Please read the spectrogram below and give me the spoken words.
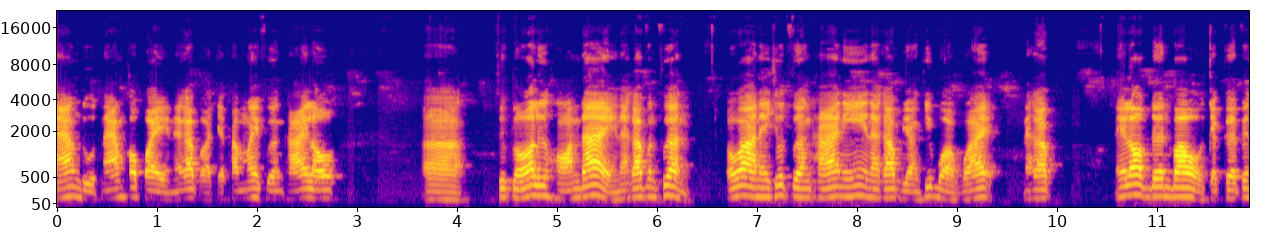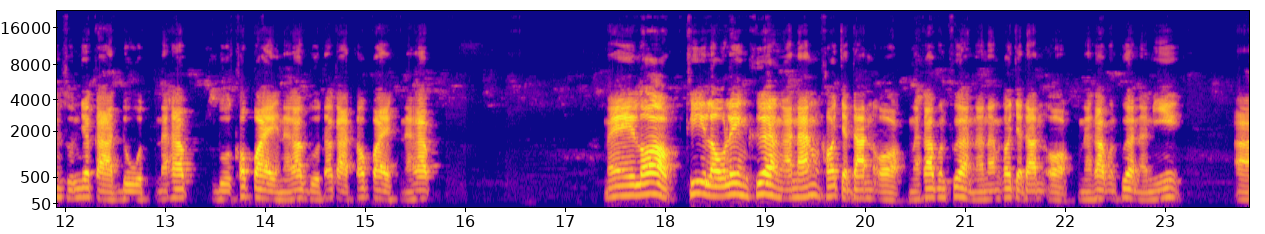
น้ำดูดน้ำเข้าไปนะครับ อาจจะทำให้เฟืองท้ายเราสึกหรอหรือหอนได้นะครับเพื่อนๆ เพราะว่าในชุดเฟืองท้ายนี้นะครับ อย่างที่บอกไว้นะครับ ในรอบเดินเบาจะเกิดเป็นสุญญากาศดูดนะครับ ดูดเข้าไปนะครับ ดูดอากาศเข้าไปนะครับ ในรอบที่เราเร่งเครื่องอันนั้นเขาจะดันออกนะครับ เพื่อนๆอันนั้นเขาจะดันออกนะครับ เพื่อนๆอันนี้อ่า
